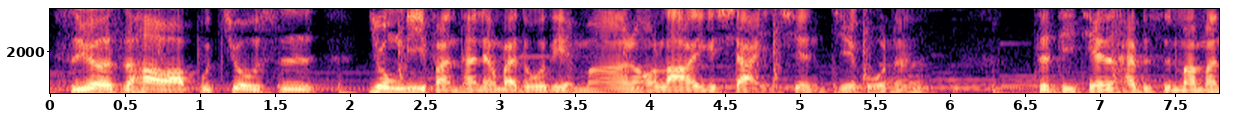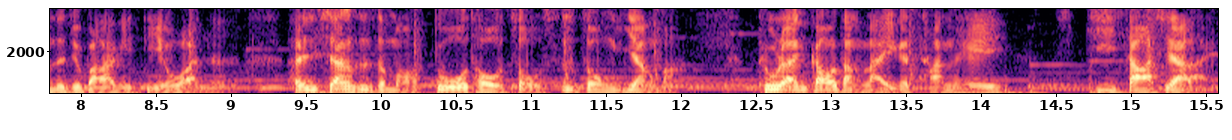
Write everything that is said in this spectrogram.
十月二十号啊，不就是用力反弹两百多点吗？然后拉了一个下影线，结果呢，这几天还不是慢慢的就把它给跌完了，很像是什么多头走势中一样嘛。突然高档来一个长黑，急杀下来。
